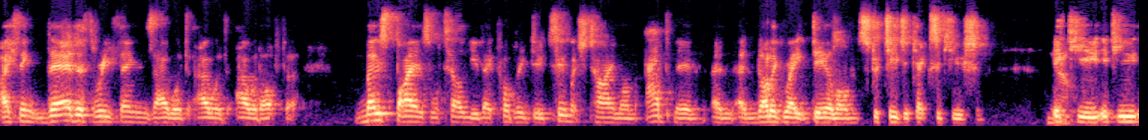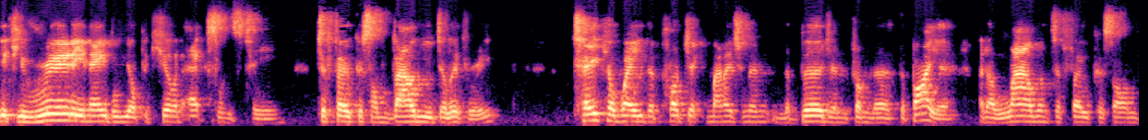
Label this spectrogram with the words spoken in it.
I think they're the three things I would, I would, I would offer. Most buyers will tell you they probably do too much time on admin and, and not a great deal on strategic execution. Yeah. If you if you if you really enable your procurement excellence team to focus on value delivery, take away the project management and the burden from the, the buyer and allow them to focus on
